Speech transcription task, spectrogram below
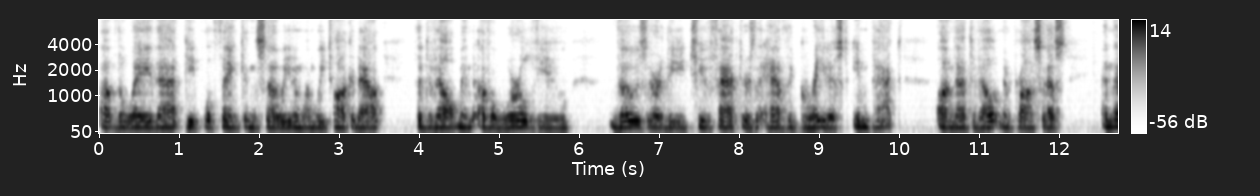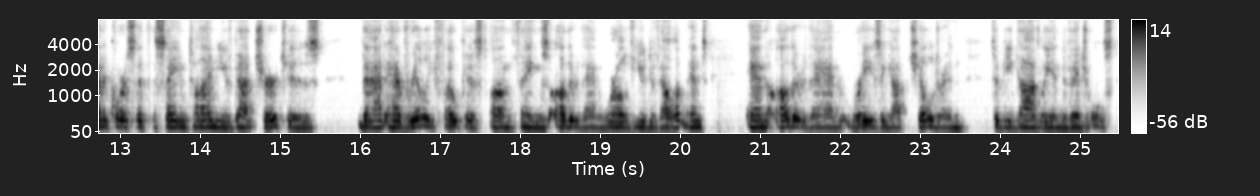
of the way that people think. And so, even when we talk about the development of a worldview, those are the two factors that have the greatest impact on that development process. And then, of course, at the same time, you've got churches that have really focused on things other than worldview development and other than raising up children to be godly individuals.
